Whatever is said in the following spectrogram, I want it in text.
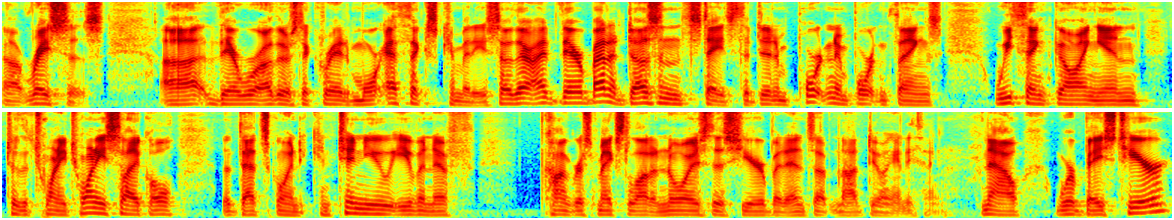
uh, races. Uh, there were others that created more ethics committees. So there, there are about a dozen states that did important, important things. We think going into the 2020 cycle that that's going to continue, even if Congress makes a lot of noise this year, but ends up not doing anything. Now we're based here.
